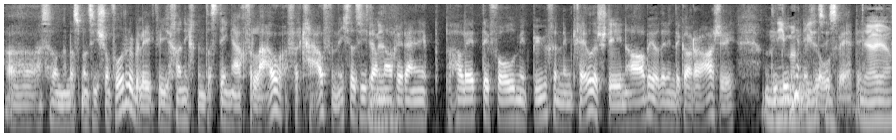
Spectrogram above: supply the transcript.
äh, sondern dass man sich schon vorher überlegt, wie kann ich denn das Ding auch verkaufen. Nicht, dass ich genau. dann nachher eine Palette voll mit Büchern im Keller stehen habe oder in der Garage und die Niemand Dinge nicht loswerde. Ja, ja.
